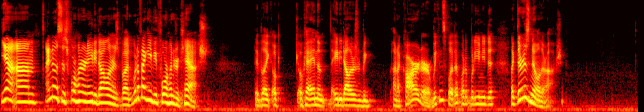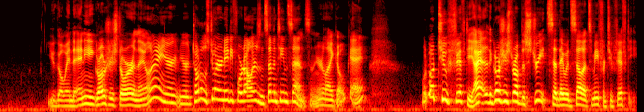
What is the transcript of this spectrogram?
yeah, um, I know this is $480, but what if I gave you 400 cash? They'd be like, okay, and the $80 would be on a card, or we can split it. What, what do you need to, like, there is no other option. You go into any grocery store and they, go, hey, your, your total is $284.17. And you're like, okay. What about 250 I The grocery store up the street said they would sell it to me for 250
